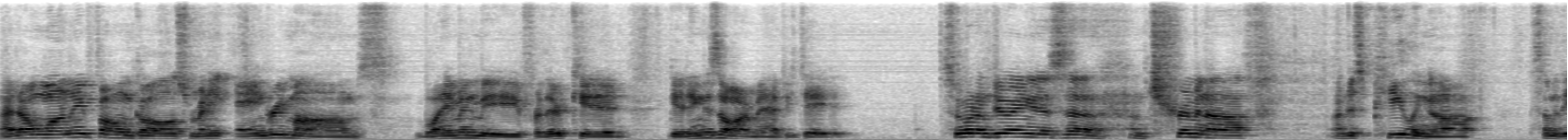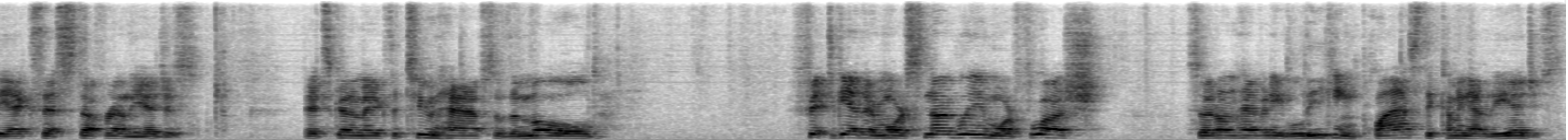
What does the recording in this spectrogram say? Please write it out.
I don't want any phone calls from any angry moms blaming me for their kid getting his arm amputated. So what I'm doing is uh, I'm trimming off, I'm just peeling off some of the excess stuff around the edges. It's going to make the two halves of the mold fit together more snugly, more flush, so I don't have any leaking plastic coming out of the edges.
